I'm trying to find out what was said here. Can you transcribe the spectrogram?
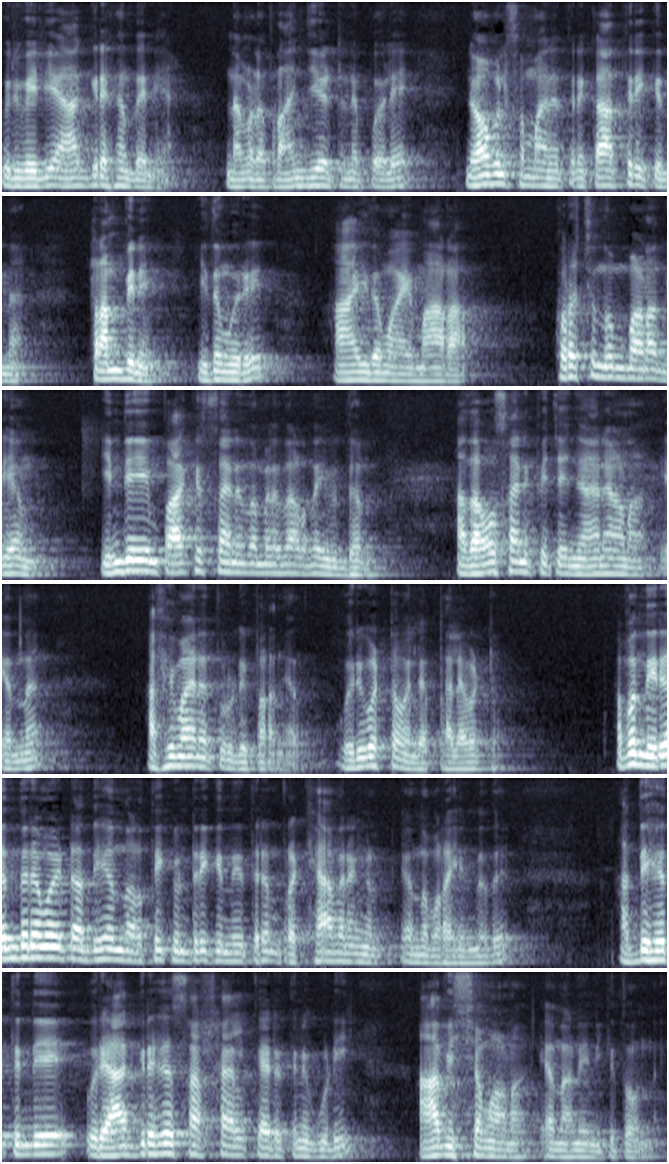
ഒരു വലിയ ആഗ്രഹം തന്നെയാണ്. നമ്മുടെ പ്രാഞ്ചിയേട്ടനെ പോലെ നോബൽ സമ്മാനത്തിന് കാത്തിരിക്കുന്ന ട്രംപിന് ഇതും ഒരു ആയുധമായി മാറാം. കുറച്ചു മുമ്പാണ് അദ്ദേഹം ഇന്ത്യയും പാകിസ്ഥാനും തമ്മിൽ നടന്ന യുദ്ധം അത് അവസാനിപ്പിച്ച ഞാനാണ് എന്ന് അഭിമാനത്തോടെ പറഞ്ഞത്. ഒരു വട്ടമല്ല പലവട്ടം അപ്പോൾ നിരന്തരമായിട്ട് അദ്ദേഹം നടത്തിക്കൊണ്ടിരിക്കുന്ന ഇത്തരം പ്രഖ്യാപനങ്ങൾ എന്ന് പറയുന്നത് അദ്ദേഹത്തിന്റെ ഒരു ആഗ്രഹ സാക്ഷാത്കാരത്തിന് കൂടി ആവശ്യമാണ് എന്നാണ് എനിക്ക് തോന്നുന്നത്.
